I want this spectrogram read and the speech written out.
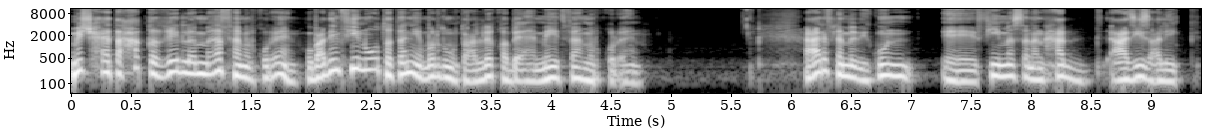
مش هيتحقق غير لما أفهم القرآن. وبعدين في نقطة تانية برضو متعلقة بأهمية فهم القرآن. عارف لما بيكون آه، في مثلا حد عزيز عليك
